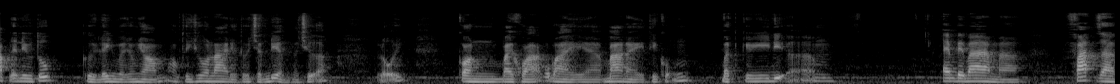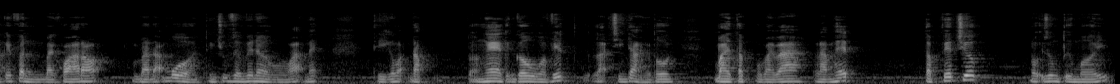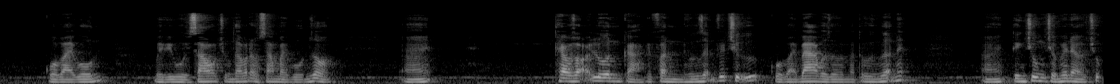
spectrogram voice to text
up lên YouTube, gửi link vào trong nhóm học tiếng Trung online để tôi chấm điểm và chữa lỗi. Còn bài khóa của bài 3 này thì cũng bật cái đĩa MP3 mà phát ra cái phần bài khóa đó và đã mua ở tiếng Trung.vn của các bạn đấy thì các bạn đọc nghe từng câu và viết lại chính tả của tôi. Bài tập của bài 3 làm hết. Tập viết trước nội dung từ mới của bài 4 bởi vì buổi sau chúng ta bắt đầu sang bài 4 rồi. Đấy. theo dõi luôn cả cái phần hướng dẫn viết chữ của bài 3 vừa rồi mà tôi hướng dẫn ấy. Đấy. tiếng Trung.vn chúc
